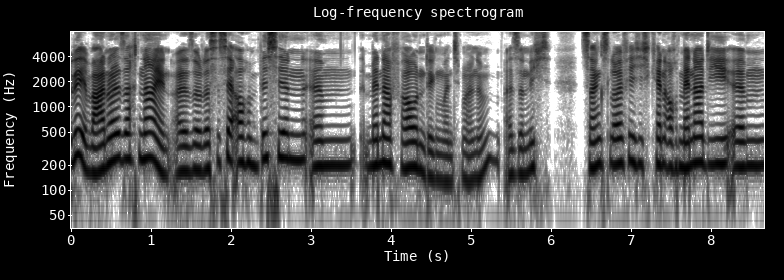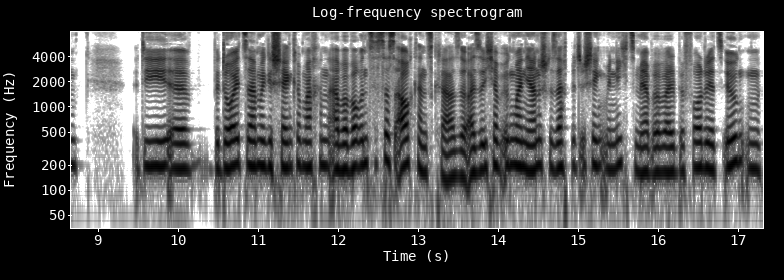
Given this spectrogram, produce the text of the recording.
Nee, Manuel sagt nein. Also das ist ja auch ein bisschen ähm, Männer-Frauen-Ding manchmal, ne? Also nicht zwangsläufig. Ich kenne auch Männer, die, ähm, die äh, bedeutsame Geschenke machen, aber bei uns ist das auch ganz klar so. Also ich habe irgendwann Janusz gesagt, bitte schenk mir nichts mehr, weil bevor du jetzt irgendein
